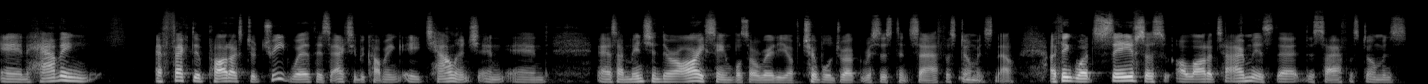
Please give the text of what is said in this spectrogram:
and having effective products to treat with is actually becoming a challenge. And and as I mentioned, there are examples already of triple drug resistant Cyathostomins mm. now. I think what saves us a lot of time is that the Cyathostomins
